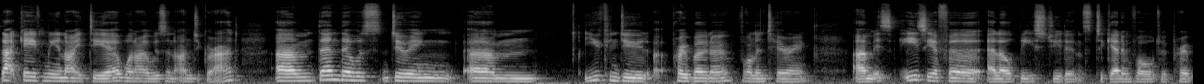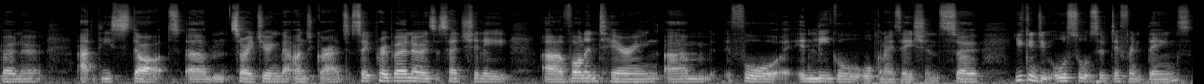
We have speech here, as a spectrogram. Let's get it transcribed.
that gave me an idea when I was an undergrad. Um, then there was doing, um, you can do pro bono volunteering. Um, it's easier for LLB students to get involved with pro bono at the start, um, sorry, during their undergrad. So pro bono is essentially uh, volunteering um, for in legal organizations. So you can do all sorts of different things.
